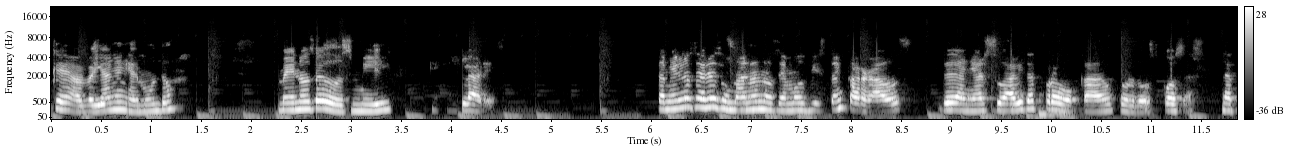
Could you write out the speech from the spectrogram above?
que habrían en el mundo menos de 2.000 ejemplares. También los seres humanos nos hemos visto encargados de dañar su hábitat provocado por dos cosas. La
